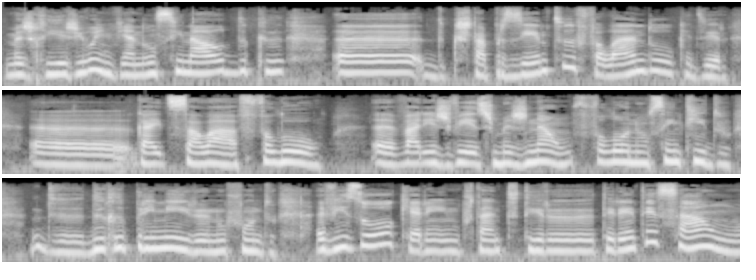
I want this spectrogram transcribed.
mas reagiu enviando um sinal de que, uh, de que está presente, falando. Quer dizer, uh, Gaid Salah falou várias vezes, mas não falou num sentido de, de, reprimir, no fundo, avisou que era importante ter, ter atenção,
